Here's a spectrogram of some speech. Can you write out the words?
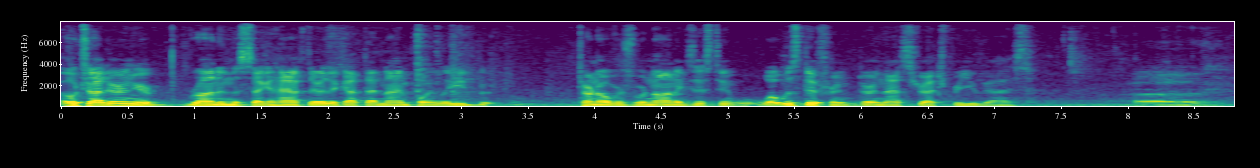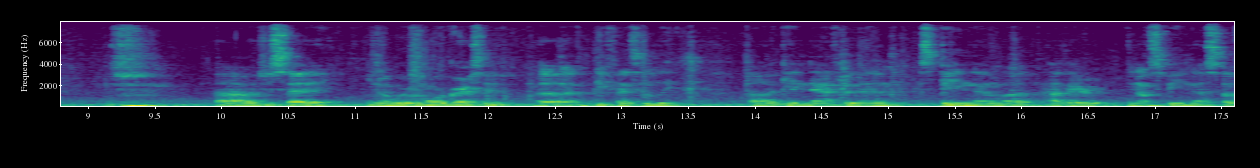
Go ahead. Ochai, during your run in the second half there, that got that nine point lead, turnovers were non existent. What was different during that stretch for you guys? Uh, I would just say, you know, we were more aggressive uh, defensively, uh, getting after them, speeding them up, how they're, you know, speeding us up.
